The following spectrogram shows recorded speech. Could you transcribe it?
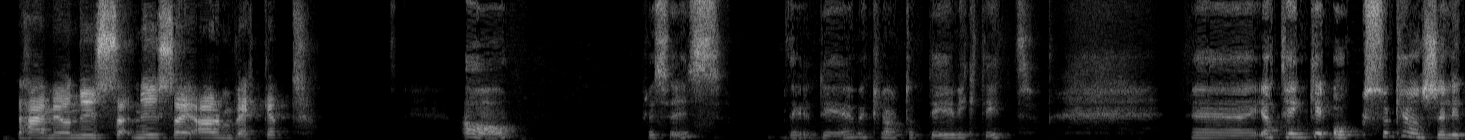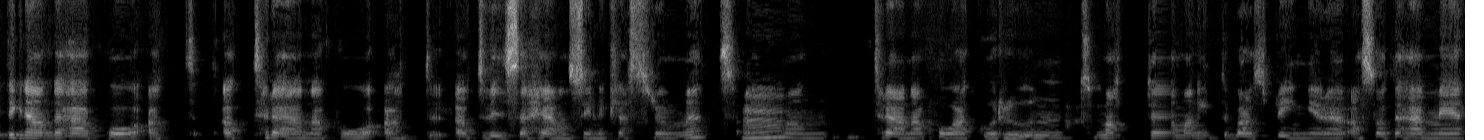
Det här med att nysa, nysa i armvecket. Ja, precis. Det, det är väl klart att det är viktigt. Eh, Jag tänker också kanske lite grann det här på att, att träna på att, att visa hänsyn i klassrummet. Mm. Att man tränar på att gå runt matten, man inte bara springer. Alltså att det här med,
